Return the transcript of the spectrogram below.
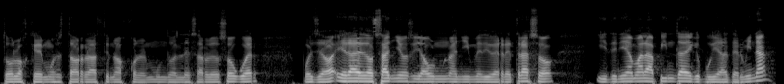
todos los que hemos estado relacionados con el mundo del desarrollo de software, pues era de dos años y aún un año y medio de retraso y tenía mala pinta de que pudiera terminar.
